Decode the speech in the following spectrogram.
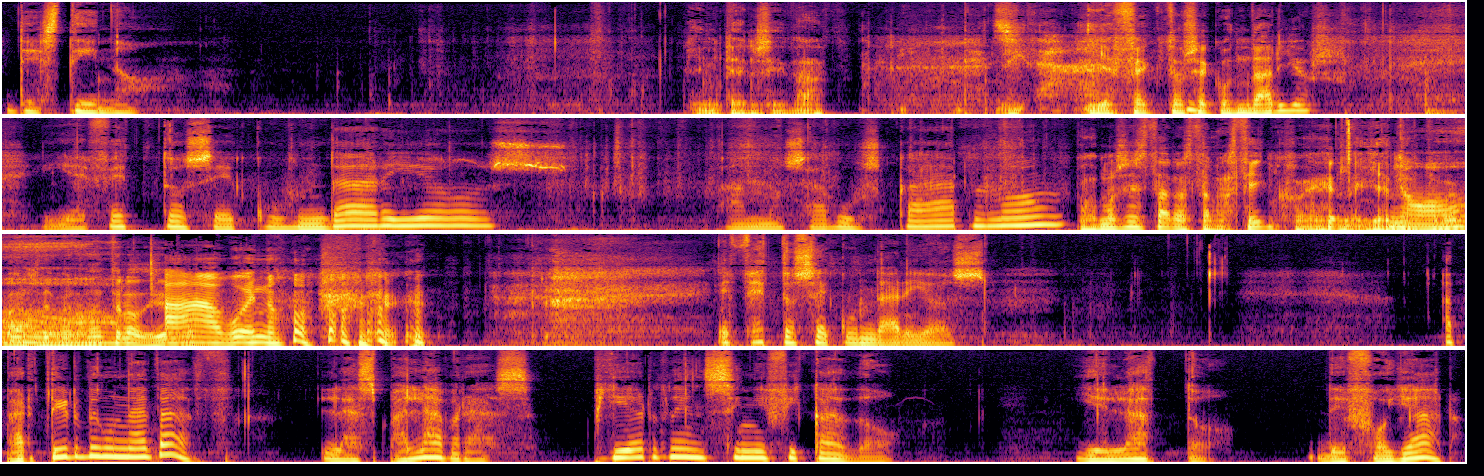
destino. Intensidad. Intensidad. ¿Y efectos secundarios? Y efectos secundarios. Vamos a buscarlo. Podemos estar hasta las 5, ¿eh? Leyendo poemas, de verdad te lo digo. Ah, bueno. Efectos secundarios. A partir de una edad, las palabras pierden significado y el acto de follar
